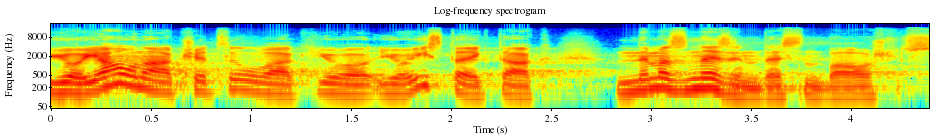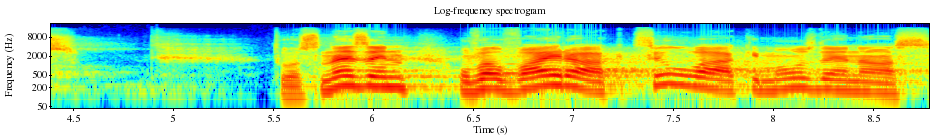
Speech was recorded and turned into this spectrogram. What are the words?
jo jaunāk šie cilvēki, jo, jo izteiktāk, nemaz nezina desmit baušļus. Tos nezina, un vēl vairāk cilvēki mūsdienās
